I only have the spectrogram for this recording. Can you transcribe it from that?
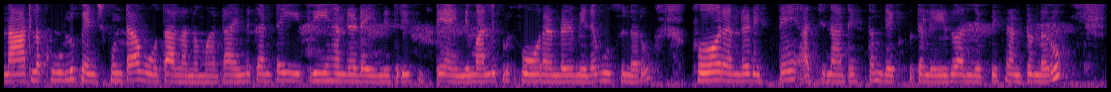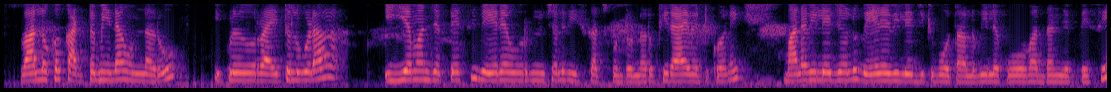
నాట్ల కూళ్ళు పెంచుకుంటా పోతాలన్నమాట. ఎందుకంటే ఈ త్రీ హండ్రెడ్ అయింది త్రీ ఫిఫ్టీ అయింది మళ్ళీ ఇప్పుడు ఫోర్ హండ్రెడ్ మీద కూర్చున్నారు. ఫోర్ హండ్రెడ్ ఇస్తే వచ్చి నాటేస్తాం లేకపోతే లేదు అని చెప్పేసి అంటున్నారు. వాళ్ళు ఒక కట్టు మీద ఉన్నారు. ఇప్పుడు రైతులు కూడా ఇయ్యమని చెప్పేసి వేరే ఊరు నుంచి వెళ్ళి తీసుకొచ్చుకుంటున్నారు. కిరాయి పెట్టుకొని మన విలేజ్ వాళ్ళు వేరే విలేజ్కి పోతారు వీళ్ళకు పోవద్దని చెప్పేసి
